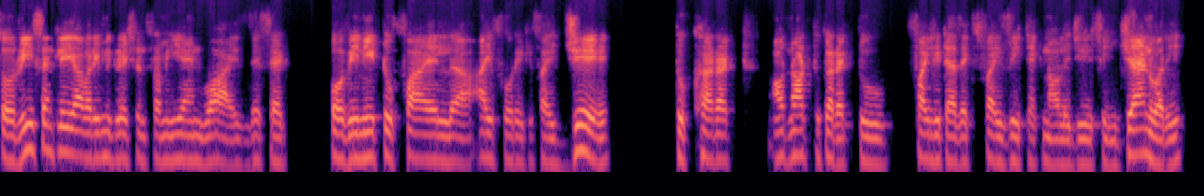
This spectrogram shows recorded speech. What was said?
So recently our immigration from ENY, they said, oh, we need to file uh, I-485J to correct, or not to correct, to file it as XYZ technologies in January,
